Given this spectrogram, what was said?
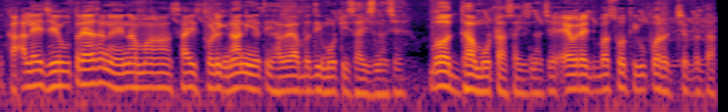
તો કાલે જે ઉતર્યા છે ને, એનામાં સાઇઝ થોડીક નાની હતી, હવે આ બધી મોટી સાઇઝના છે. બધા મોટા સાઇઝના છે. એવરેજ બસોથી ઉપર જ છે બધા.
